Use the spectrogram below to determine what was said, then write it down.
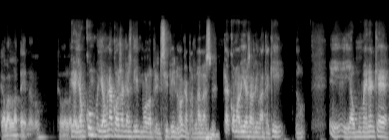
que val la pena, no? Que val la Mira, hi ha, un, hi ha una cosa que has dit molt al principi, no? que parlaves mm -hmm. de com havies arribat aquí, no? I, I hi ha un moment en què,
